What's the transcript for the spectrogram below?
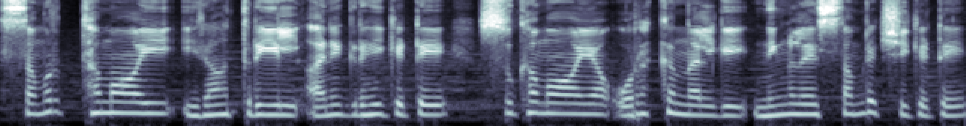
സമൃദ്ധമായി ഈ രാത്രിയിൽ അനുഗ്രഹിക്കട്ടെ സുഖമായ ഉറക്കം നൽകി നിങ്ങളെ സംരക്ഷിക്കട്ടെ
